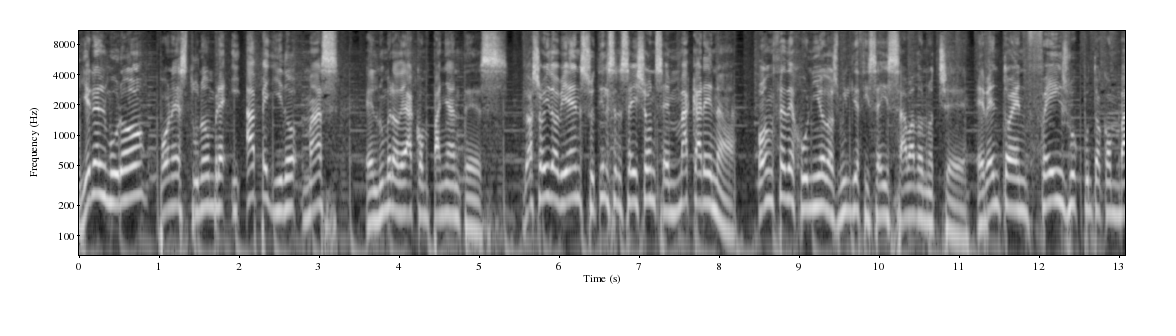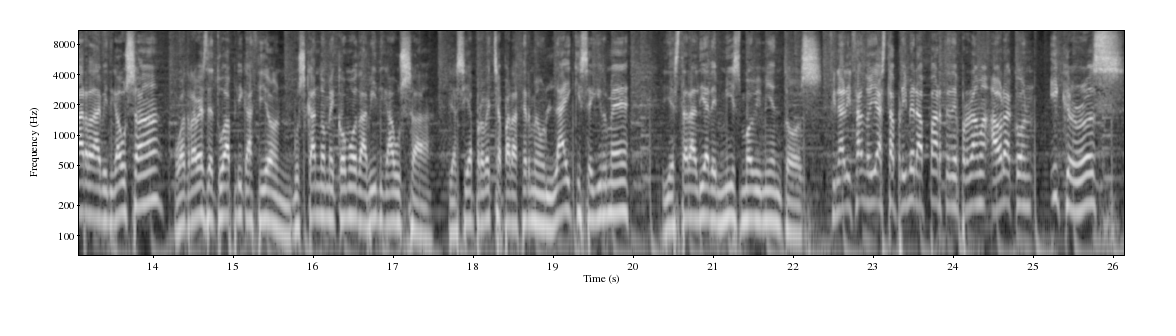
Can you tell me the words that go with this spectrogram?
y en el muro pones tu nombre y apellido más el número de acompañantes. Lo has oído bien, Sutil Sensations en Macarena. 11 de junio 2016, sábado noche. Evento en facebook.com barra David Gausa o a través de tu aplicación, buscándome como David Gausa. Y así aprovecha para hacerme un like y seguirme y estar al día de mis movimientos. Finalizando ya esta primera parte del programa, ahora con Icarus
